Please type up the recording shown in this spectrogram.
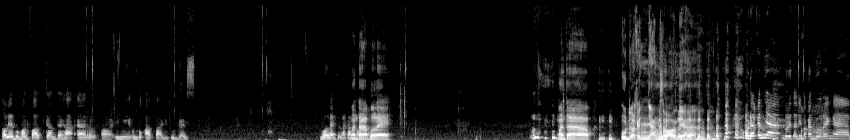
kalian memanfaatkan THR uh, ini untuk apa gitu guys boleh silakan Mantap, boleh. Mantap. Udah kenyang soalnya. Om. udah kenyang dari tadi makan gorengan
